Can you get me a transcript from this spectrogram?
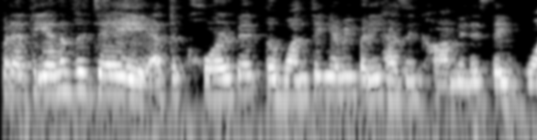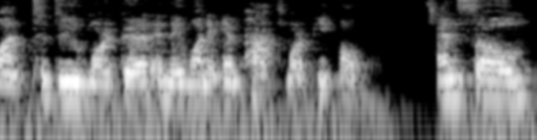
But at the end of the day, at the core of it, the one thing everybody has in common is they want to do more good and they want to impact more people. And so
